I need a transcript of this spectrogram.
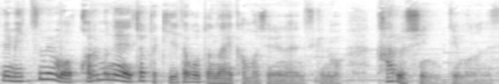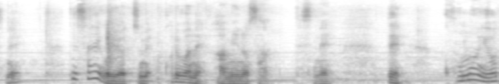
で、3つ目も、これもね、ちょっと聞いたことないかもしれないんですけども、カルシンっていうものですね。で、最後4つ目。これはね、アミノ酸ですね。で、この4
